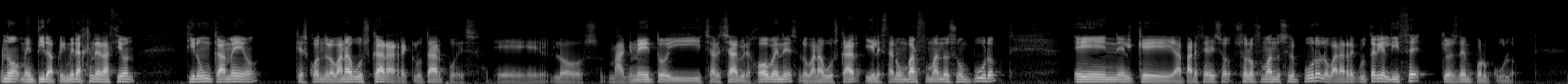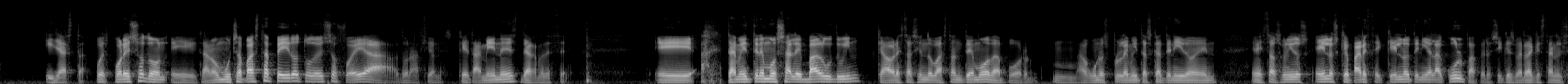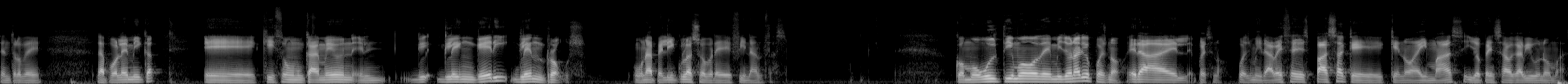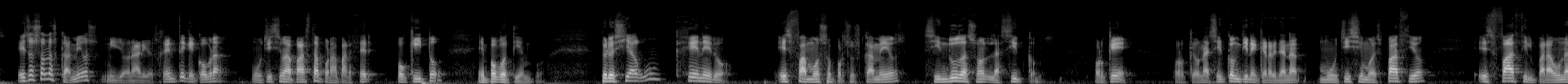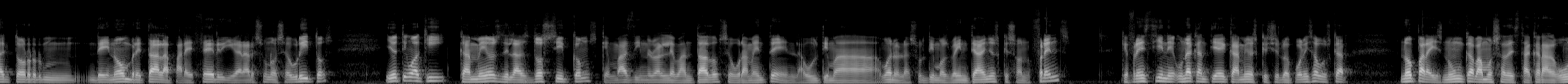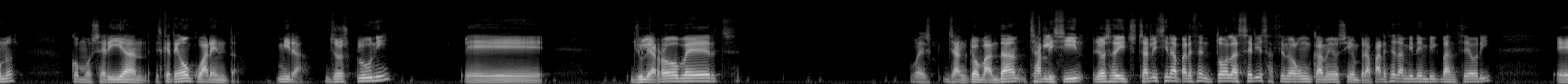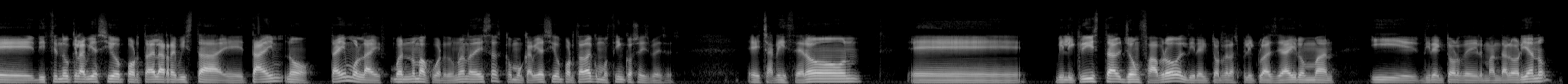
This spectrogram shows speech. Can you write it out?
no, mentira, primera generación, tiene un cameo, que es cuando lo van a buscar a reclutar, pues, eh, los Magneto y Charles Xavier jóvenes, lo van a buscar, y él está en un bar fumándose un puro, en el que aparece eso, solo fumándose el puro, lo van a reclutar y él dice que os den por culo. Y ya está. Pues por eso don, eh, ganó mucha pasta, pero todo eso fue a donaciones, que también es de agradecer. Eh, también tenemos a Alec Baldwin, que ahora está siendo bastante moda por mm, algunos problemitas que ha tenido en, en Estados Unidos, en los que parece que él no tenía la culpa, pero sí que es verdad que está en el centro de la polémica, eh, que hizo un cameo en, Gl- Glengarry Glen Rose, una película sobre finanzas. Como último de millonario, pues no, era el. Pues no, pues mira, a veces pasa que, no hay más y yo pensaba que había uno más. Esos son los cameos millonarios, gente que cobra muchísima pasta por aparecer poquito en poco tiempo. Pero si algún género es famoso por sus cameos, sin duda son las sitcoms. ¿Por qué? Porque una sitcom tiene que rellenar muchísimo espacio, es fácil para un actor mm, de nombre tal aparecer y ganarse unos euritos. Y yo tengo aquí cameos de las dos sitcoms que más dinero han levantado seguramente en la última, bueno, en los últimos 20 años, que son Friends, que Friends tiene una cantidad de cameos que si os lo ponéis a buscar no paráis nunca, vamos a destacar algunos, como serían, es que tengo 40. Mira, George Clooney, eh, Julia Roberts, pues Jean-Claude Van Damme, Charlie Sheen. Yo os he dicho, Charlie Sheen aparece en todas las series haciendo algún cameo siempre. Aparece también en Big Bang Theory, eh, diciendo que él había sido portada de la revista eh, Time. No, Time o Life. Bueno, no me acuerdo. Una de esas, como que había sido portada como 5 o 6 veces. Eh, Charlie Theron, eh, Billy Crystal, John Favreau, el director de las películas de Iron Man y director del Mandaloriano.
